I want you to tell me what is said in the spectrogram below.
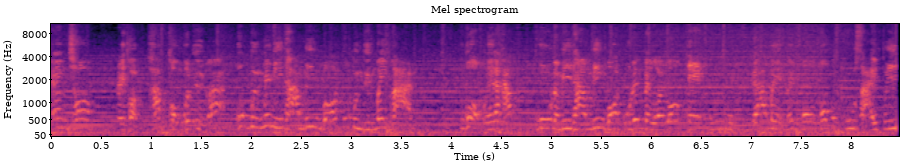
แม่งชอบไปถอดภาพทงคนอื่นว่าพวกมึงไม่มีทามมิ่งบอสพวกมึงถึงไม่ผ่าน บอกเลยนะครับกูน่ะมีทามมิ่งบอสกูเล่นเป็นร้อยรอบแกกูดาเมจไม่พอเพราะพวกกูสายฟรี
